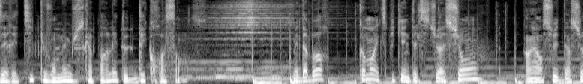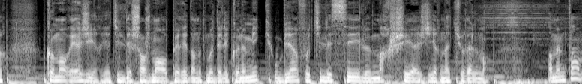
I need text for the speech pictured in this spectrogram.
hérétiques vont même jusqu'à parler de décroissance. Mais d'abord, comment expliquer une telle situation? Et ensuite, bien sûr, comment réagir? Y a-t-il des changements à opérer dans notre modèle économique ou bien faut-il laisser le marché agir naturellement? En même temps,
